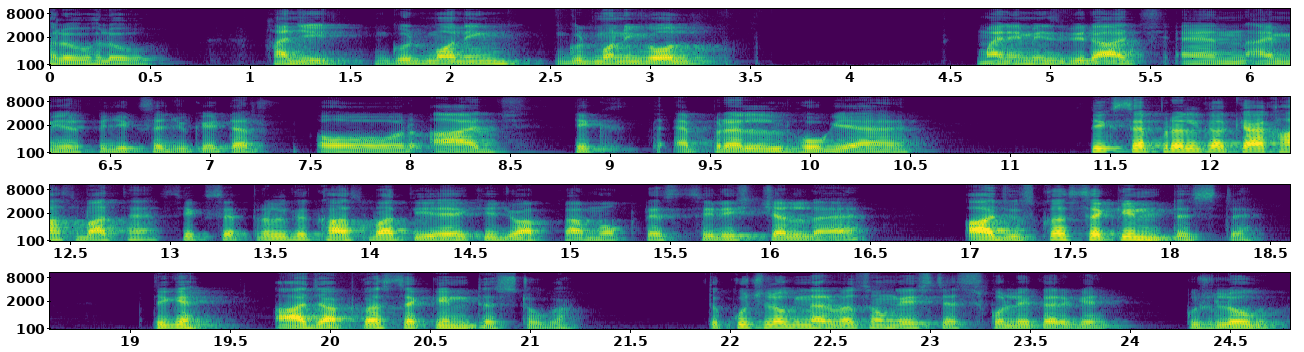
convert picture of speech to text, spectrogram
हेलो हेलो हाँ जी good morning good morning all my name is Viraj and I am your physics educator और आज सिक्स अप्रैल हो गया है। सिक्स अप्रैल का क्या खास बात है? सिक्स अप्रैल का खास बात यह है कि जो आपका मॉक टेस्ट सीरीज़ चल रहा है, आज उसका सेकंड टेस्ट है। ठीक है? आज आपका सेकंड टेस्ट होगा। तो कुछ लोग नर्वस होंगे इस टेस्ट को लेकर के। कुछ लोग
